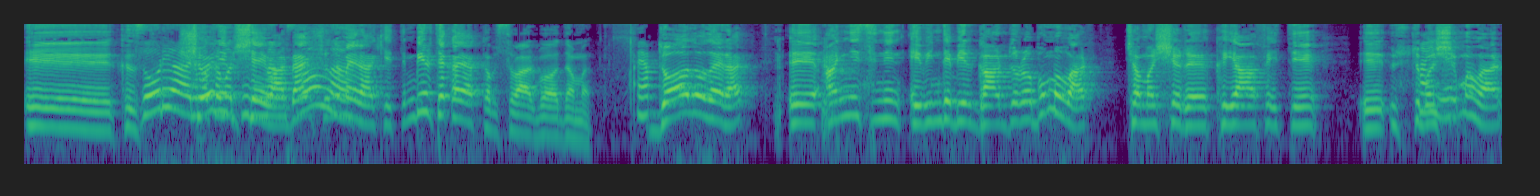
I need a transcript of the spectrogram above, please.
eee, kız. Zor yani, Şöyle bir şey var bilmem ben şunu merak ettim. Bir tek ayakkabısı var bu adamın. Ayak- Doğal olarak eee, annesinin evinde bir gardırobu mu var? Çamaşırı, kıyafeti, eee, üstü Hayır. başı mı var?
